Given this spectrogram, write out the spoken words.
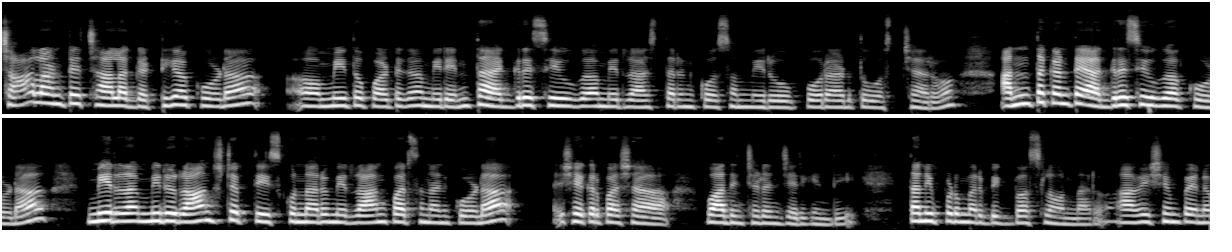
చాలా అంటే చాలా గట్టిగా కూడా మీతో పాటుగా మీరు ఎంత అగ్రెసివ్గా మీరు రాజధాని కోసం మీరు పోరాడుతూ వచ్చారో అంతకంటే అగ్రెసివ్గా కూడా మీరు మీరు రాంగ్ స్టెప్ తీసుకున్నారు మీరు రాంగ్ పర్సన్ అని కూడా శేఖర్ పాషా వాదించడం జరిగింది. తను ఇప్పుడు మరి బిగ్ బాస్లో ఉన్నారు. ఆ విషయం పైన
